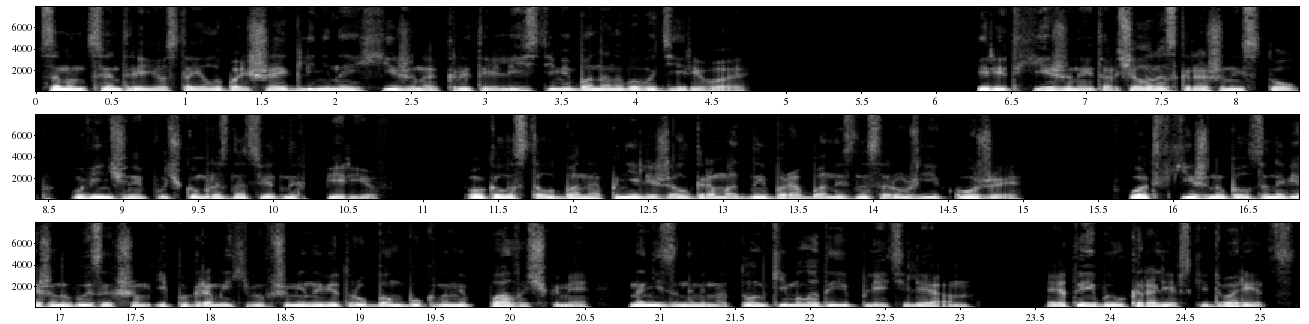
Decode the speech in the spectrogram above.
В самом центре ее стояла большая глиняная хижина, крытая листьями бананового дерева. Перед хижиной торчал раскрашенный столб, увенчанный пучком разноцветных перьев. Около столба на пне лежал громадный барабан из носорожьей кожи. Вход в хижину был занавешен высохшим и погромыхивавшими на ветру бамбуковыми палочками, нанизанными на тонкие молодые плети лиан. Это и был королевский дворец.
